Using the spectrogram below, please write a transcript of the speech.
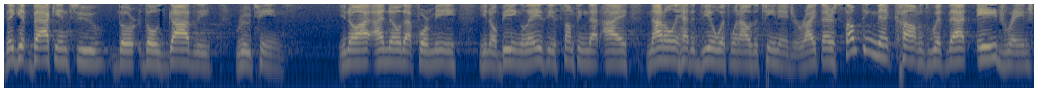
they get back into the, those godly routines. You know, I, I, know that for me, you know, being lazy is something that I not only had to deal with when I was a teenager, right? There's something that comes with that age range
